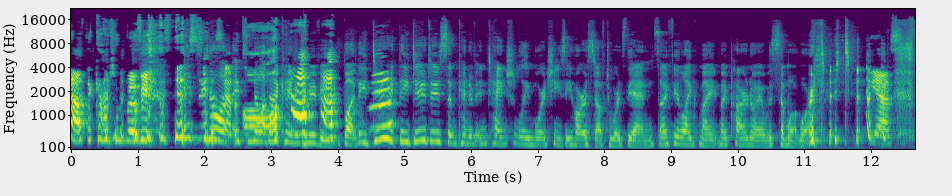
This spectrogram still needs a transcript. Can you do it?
not the kind of movie. it's not. It's all. not that kind of movie. But they do. They do do some kind of intentionally more cheesy horror stuff towards the end. So I feel like my my paranoia was somewhat warranted. yes,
